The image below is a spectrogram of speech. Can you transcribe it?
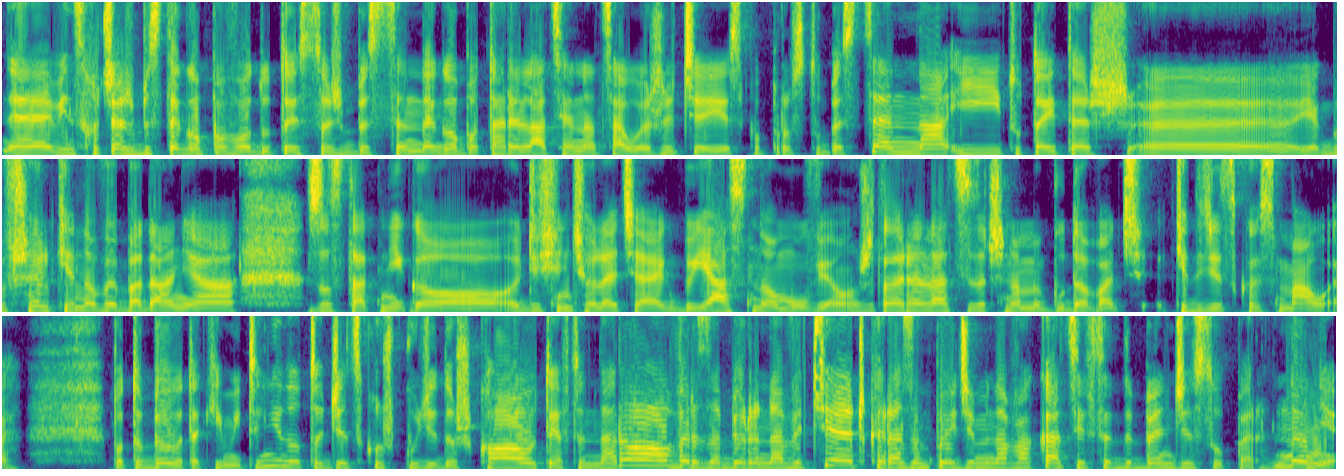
E, więc chociażby z tego powodu to jest coś bezcennego, bo ta relacja na całe życie jest po prostu bezcenna i tutaj też e, jakby wszelkie nowe badania z ostatniego dziesięciolecia jakby jasno mówią, że te relacje zaczynamy budować, kiedy dziecko jest małe. Bo to były takie mity, nie no to dziecko już pójdzie do szkoły, to ja wtedy na rower zabiorę na wycieczkę, razem pojedziemy na wakacje, wtedy będzie super. No nie,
